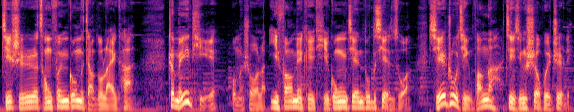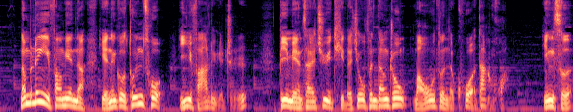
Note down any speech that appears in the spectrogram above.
其实从分工的角度来看，这媒体我们说了一方面可以提供监督的线索，协助警方啊进行社会治理；那么另一方面呢，也能够敦促依法履职，避免在具体的纠纷当中矛盾的扩大化。因此，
